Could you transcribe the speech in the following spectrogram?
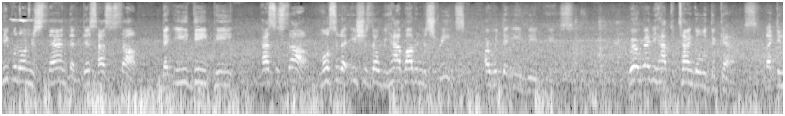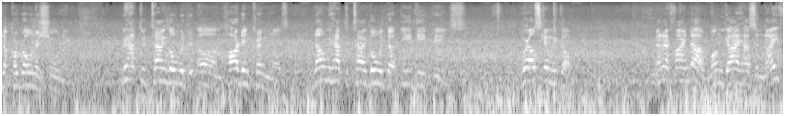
people to understand that this has to stop. The EDP has to stop. Most of the issues that we have out in the streets are with the EDPs. We already have to tangle with the gangs, like in the Corona shooting. We have to tangle with um, hardened criminals. Now we have to tangle with the EDPs. Where else can we go? And I find out one guy has a knife,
